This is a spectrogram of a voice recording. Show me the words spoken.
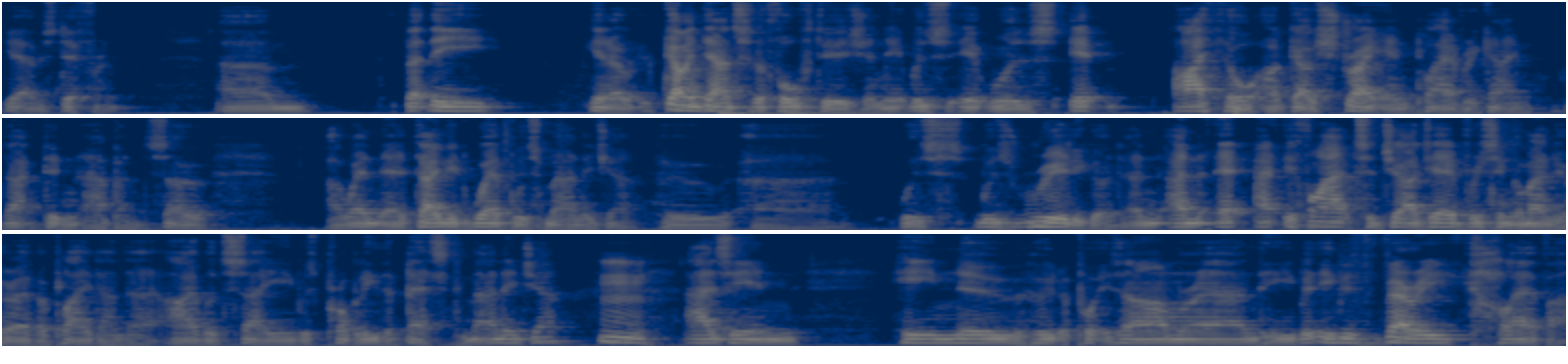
yeah, it was different. Um, but the, you know, going down to the fourth division, it was it was it. I thought I'd go straight in, play every game. That didn't happen. So I went there. David Webb was manager, who. Uh, was was really good. And and if I had to judge every single manager who ever played under, I would say he was probably the best manager, mm. as in he knew who to put his arm around. He he was very clever.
